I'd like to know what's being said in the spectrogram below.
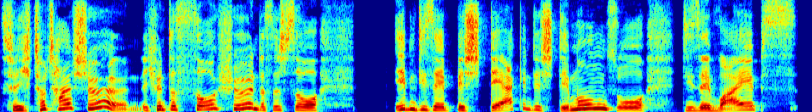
das finde ich total schön. Ich finde das so schön. Das ist so, eben diese bestärkende Stimmung, so diese Vibes,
